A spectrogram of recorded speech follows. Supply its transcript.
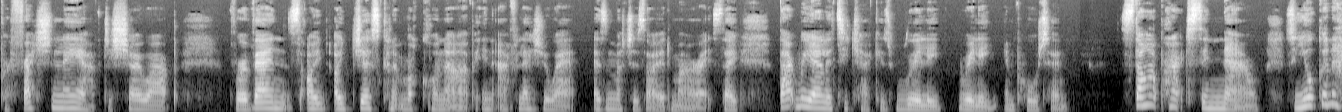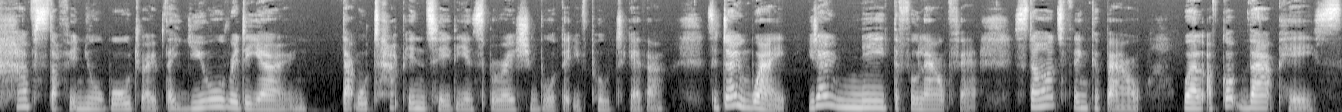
professionally, I have to show up for events. I, I just couldn't rock on up in athleisure wear as much as I admire it. So that reality check is really, really important. Start practicing now. So you're going to have stuff in your wardrobe that you already own that will tap into the inspiration board that you've pulled together. So don't wait. You don't need the full outfit. Start to think about, well, I've got that piece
